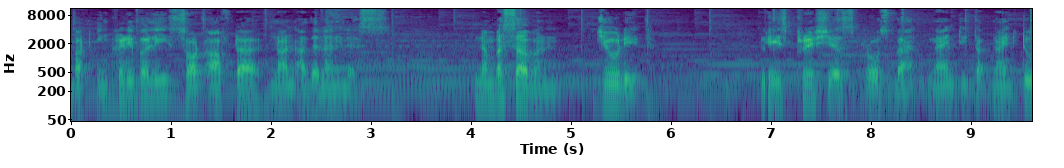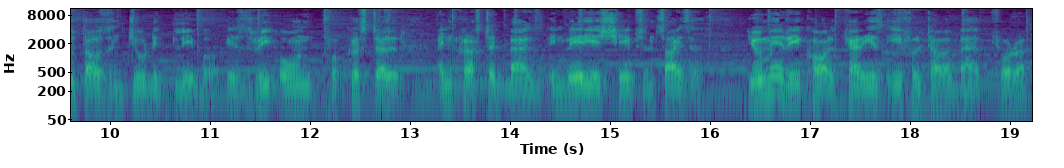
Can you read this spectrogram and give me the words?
but incredibly sought after none other than less. Number 7 Judith. His precious rose band, 92,000 Judith Leiber is re-owned for crystal encrusted bags in various shapes and sizes. You may recall Carrie's Eiffel Tower bag for, a,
